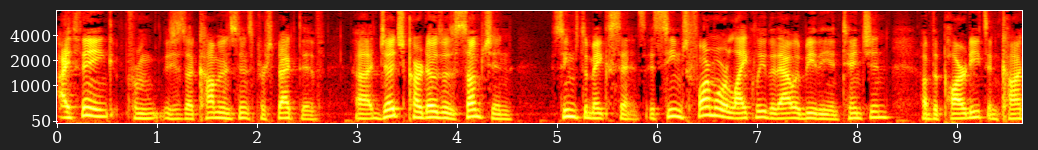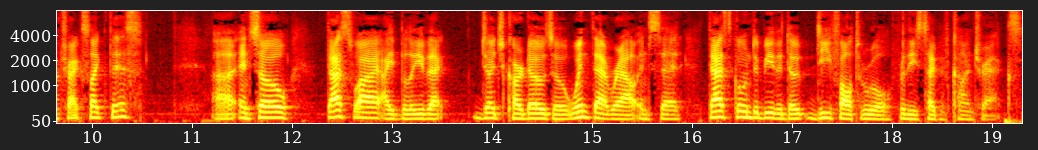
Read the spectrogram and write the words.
I think, from just a common sense perspective, uh, Judge Cardozo's assumption seems to make sense. It seems far more likely that that would be the intention of the parties in contracts like this. Uh, and so that's why I believe that Judge Cardozo went that route and said that's going to be the default rule for these type of contracts.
